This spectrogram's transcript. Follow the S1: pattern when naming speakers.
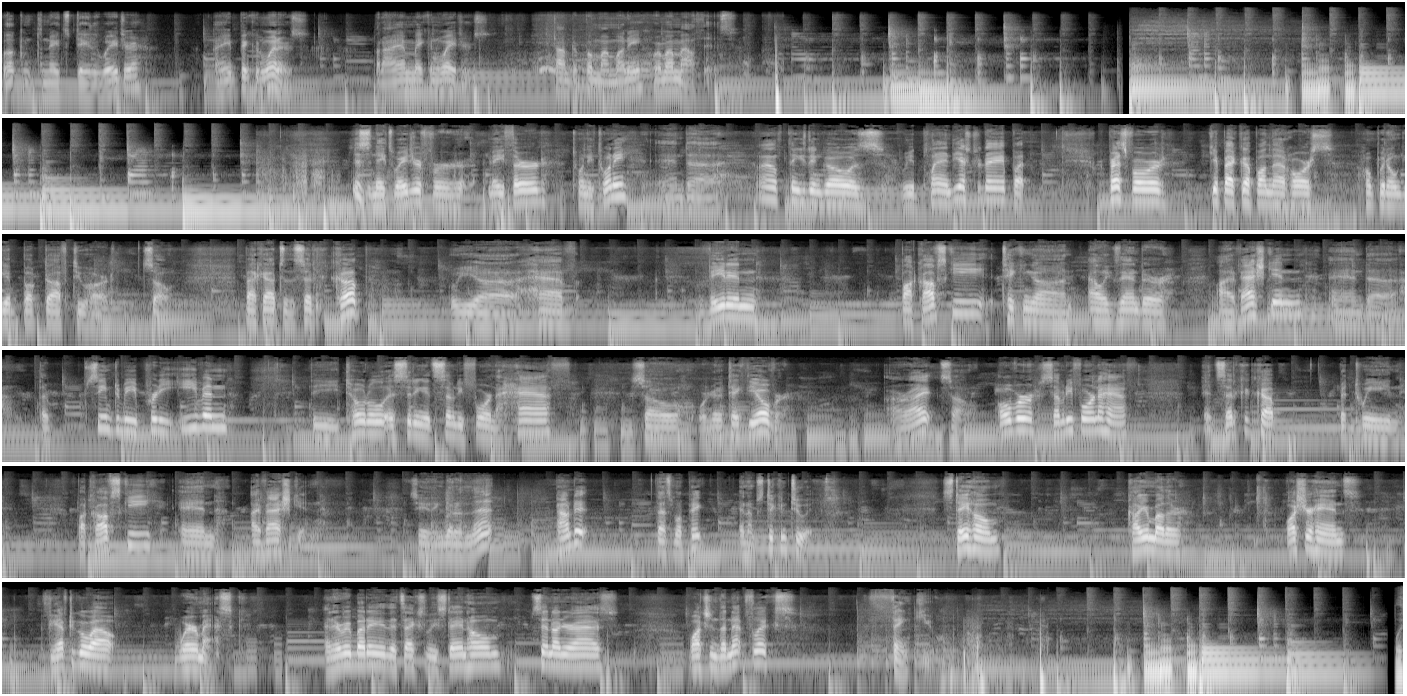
S1: Welcome to Nate's Daily Wager. I ain't picking winners, but I am making wagers. Time to put my money where my mouth is. This is Nate's Wager for May 3rd, 2020, and uh, well, things didn't go as we had planned yesterday, but press forward, get back up on that horse. Hope we don't get bucked off too hard. So, back out to the Setka Cup. We uh, have Vaden Bakovsky taking on Alexander Ivashkin, and uh, they seem to be pretty even. The total is sitting at 74 and a half, so we're going to take the over. All right, so over 74 and a half in Setka Cup between Bakovsky and Ivashkin. See anything better than that? Pound it. That's my pick, and I'm sticking to it. Stay home. Call your mother. Wash your hands. If you have to go out, wear a mask. And everybody that's actually staying home, sitting on your ass, watching the Netflix, thank you.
